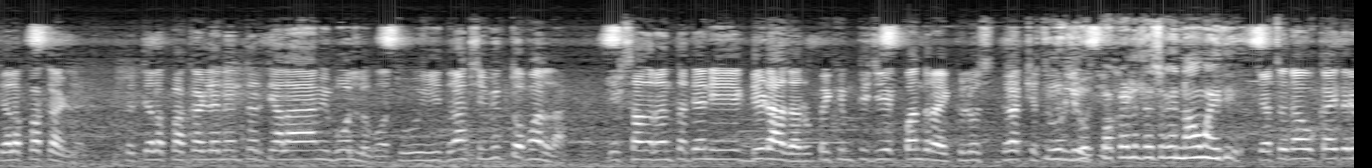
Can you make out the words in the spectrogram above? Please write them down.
त्याला पकडलं. तर त्याला पकडल्यानंतर त्याला आम्ही बोललो बा तू ही द्राक्ष विकतो कोणला? एक साधारणतः त्याने एक दीड हजार रुपये किमतीची एक पंधरा एक किलो द्राक्ष चोरली होती. पकडलं त्याचं काही नाव माहिती? त्याचं नाव काहीतरी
